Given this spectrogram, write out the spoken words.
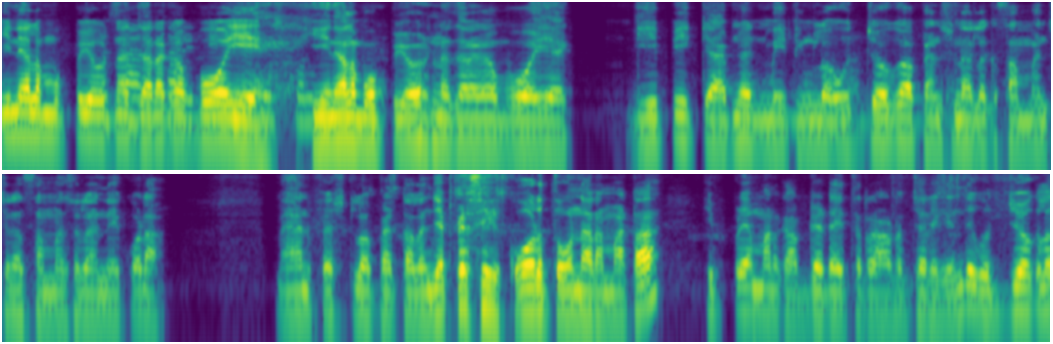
ఈ నెల ముప్పై ఒకటిన జరగబోయే ఈ నెల ముప్పై ఒకటిన జరగబోయే ఏపీ క్యాబినెట్ మీటింగ్లో ఉద్యోగ పెన్షనర్లకు సంబంధించిన సమస్యలన్నీ కూడా మేనిఫెస్టోలో పెట్టాలని చెప్పేసి కోరుతూ ఉన్నారన్నమాట. ఇప్పుడే మనకు అప్డేట్ అయితే రావడం జరిగింది. ఉద్యోగుల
